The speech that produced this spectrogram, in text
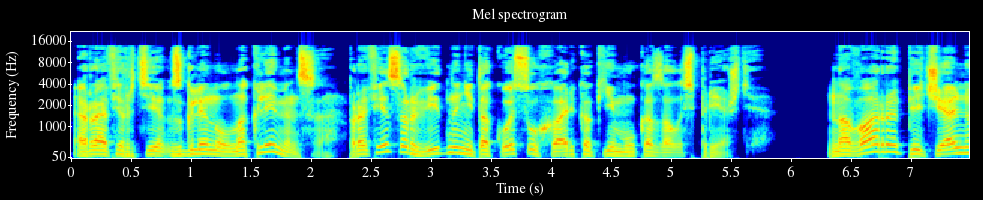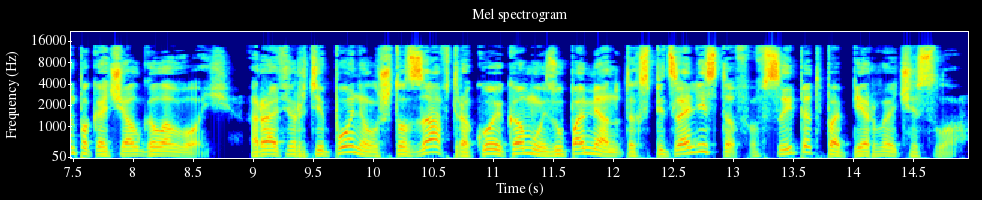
Раферти взглянул на Клеменса. Профессор, видно, не такой сухарь, как ему казалось прежде. Наварро печально покачал головой. Раферти понял, что завтра кое-кому из упомянутых специалистов всыпят по первое число.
